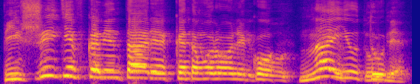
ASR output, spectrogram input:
пишите в комментариях к этому ролику на YouTube.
